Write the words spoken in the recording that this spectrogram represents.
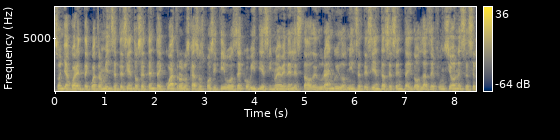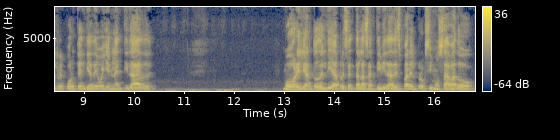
Son ya 44.774 los casos positivos de COVID-19 en el estado de Durango y 2.762 las defunciones. Es el reporte del día de hoy en la entidad. Moreliar todo el día presenta las actividades para el próximo sábado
